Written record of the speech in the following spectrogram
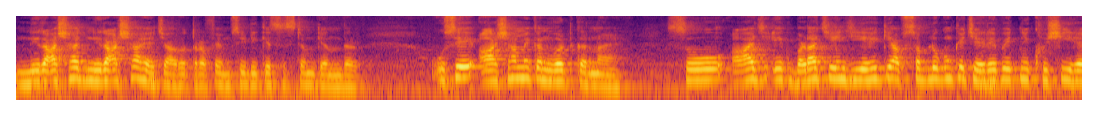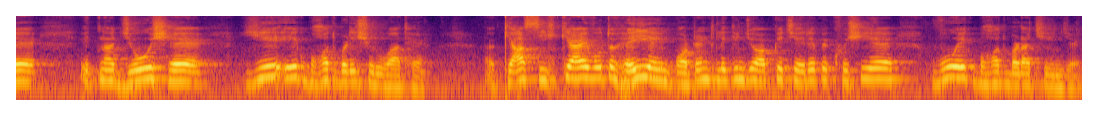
निराशा निराशा है चारों तरफ़ एमसीडी के सिस्टम के अंदर। उसे आशा में कन्वर्ट करना है। सो so, आज एक बड़ा चेंज ये है कि आप सब लोगों के चेहरे पे इतनी खुशी है इतना जोश है। ये एक बहुत बड़ी शुरुआत है। क्या सीख के आए वो तो है ही है इंपॉर्टेंट लेकिन जो आपके चेहरे पे खुशी है वो एक बहुत बड़ा चेंज है।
